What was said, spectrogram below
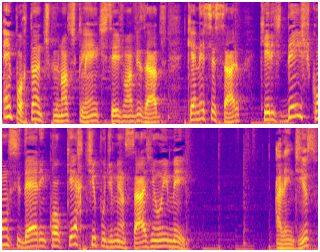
É importante que os nossos clientes sejam avisados que é necessário que eles desconsiderem qualquer tipo de mensagem ou e-mail. Além disso,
